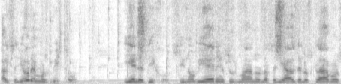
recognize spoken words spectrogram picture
al Señor hemos visto. Y él les dijo, si no viere en sus manos la señal de los clavos,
